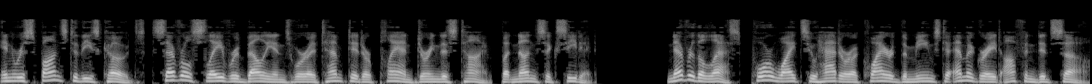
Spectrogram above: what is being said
In response to these codes, several slave rebellions were attempted or planned during this time, but none succeeded. Nevertheless, poor whites who had or acquired the means to emigrate often did so.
